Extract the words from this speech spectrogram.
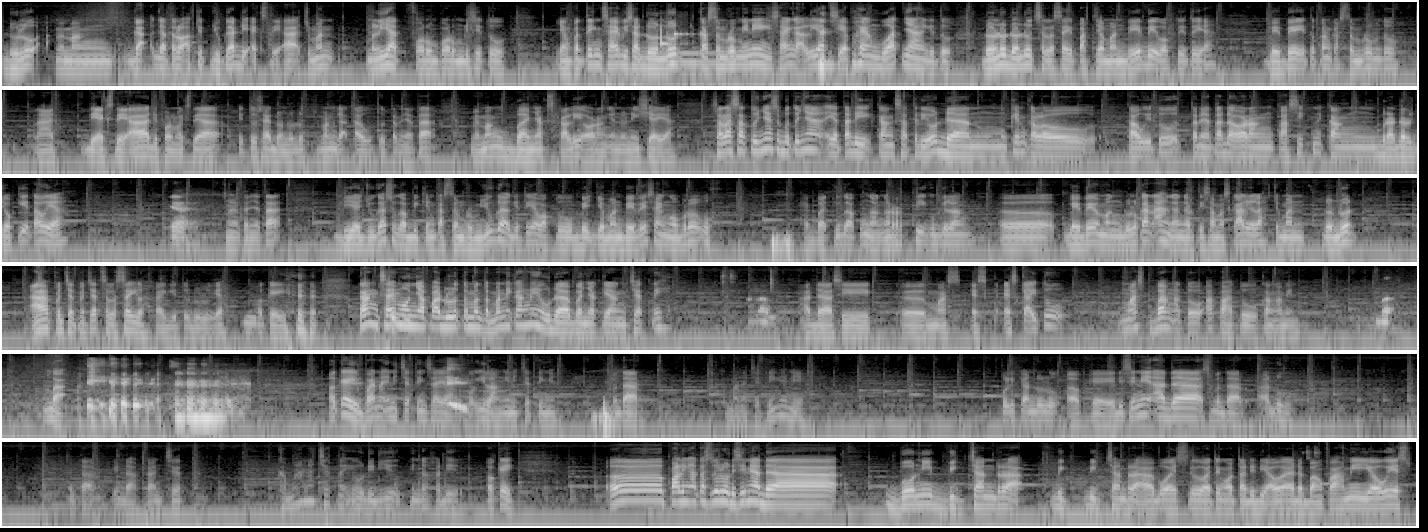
dulu memang nggak nggak terlalu aktif juga di XDA, cuman melihat forum-forum di situ. Yang penting saya bisa download custom room ini, saya nggak lihat siapa yang buatnya gitu. Download download selesai pas zaman BB waktu itu ya. BB itu kan custom room tuh. Nah di XDA di forum XDA itu saya download cuman nggak tahu tuh ternyata memang banyak sekali orang Indonesia ya. Salah satunya sebetulnya ya tadi Kang Satrio dan mungkin kalau tahu itu ternyata ada orang Tasik nih Kang Brother Joki tahu ya. Ya. Nah ternyata dia juga suka bikin custom room juga gitu ya waktu B- zaman BB saya ngobrol, uh hebat juga aku nggak ngerti aku bilang eh BB memang dulu kan ah nggak ngerti sama sekali lah cuman download ah pencet-pencet selesai lah kayak gitu dulu ya Hmm. oke Kang saya mau nyapa dulu teman-teman nih Kang nih udah banyak yang chat nih Enggak, ada si eh, Mas SK, SK itu Mas Bang atau apa tuh Kang Amin? Mbak. Mbak. Oke, mana ini chatting saya? Kok hilang ini chattingnya? Bentar. Ke mana chattingnya nih ya? Pulihkan dulu. Oke, di sini ada sebentar. Aduh. Bentar, pindahkan chat. Ke mana chatnya? Oh, di dia pindah ke dia. Oke. Eh, paling atas dulu di sini ada Boni Big Chandra. Big Big Chandra, boys still waiting. Oh, tadi di awal ada Bang Fahmi. Yo wis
